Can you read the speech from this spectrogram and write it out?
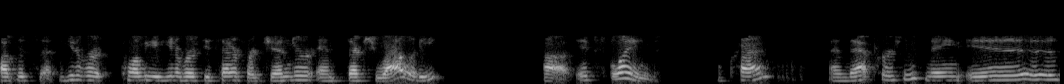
of the Columbia University Center for Gender and Sexuality uh, explained. Okay? And that person's name is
